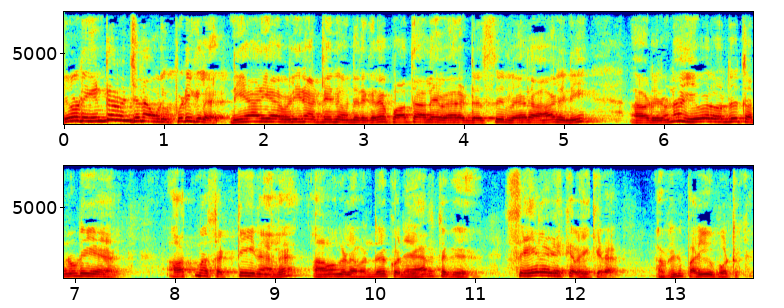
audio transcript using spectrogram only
இவருடைய இன்டர்வென்ஷன் அவங்களுக்கு பிடிக்கல. நீ யாரியா வெளிநாட்டிலேருந்து வந்திருக்கிற பார்த்தாலே வேறு ட்ரெஸ்ஸு வேறு ஆளினி அப்படின்னா இவர் வந்து தன்னுடைய ஆத்ம சக்தியினால் அவங்கள வந்து கொஞ்ச நேரத்துக்கு செயலிழக்க வைக்கிறார் அப்படின்னு பதிவு போட்டிருக்கு.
